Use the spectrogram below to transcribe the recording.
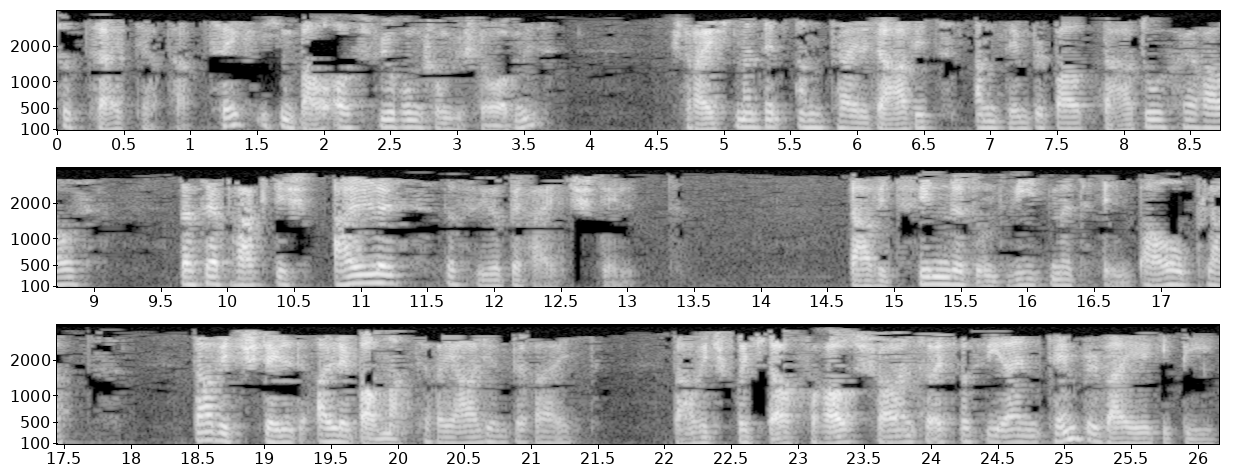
zur Zeit der tatsächlichen Bauausführung schon gestorben ist, streicht man den Anteil Davids am Tempelbau dadurch heraus, dass er praktisch alles dafür bereitstellt. David findet und widmet den Bauplatz. David stellt alle Baumaterialien bereit. David spricht auch vorausschauend so etwas wie ein Tempelweihegebiet.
